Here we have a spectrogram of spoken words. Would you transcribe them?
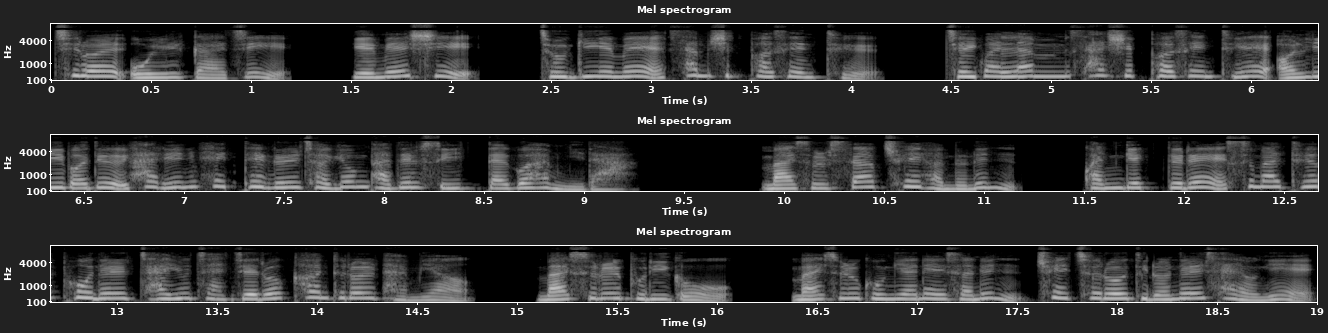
7월 5일까지 예매 시 조기 예매 30%, 재관람 40%의 얼리버드 할인 혜택을 적용받을 수 있다고 합니다. 마술사 최현우는 관객들의 스마트폰을 자유자재로 컨트롤하며 마술을 부리고 마술 공연에서는 최초로 드론을 사용해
